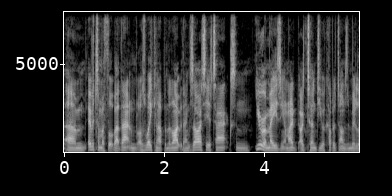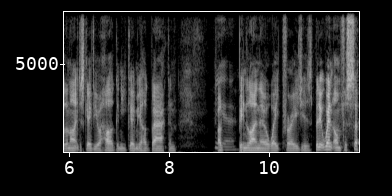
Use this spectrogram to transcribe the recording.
um, every time I thought about that, and I was waking up in the night with anxiety attacks, and you were amazing. I, mean, I, I turned to you a couple of times in the middle of the night, and just gave you a hug, and you gave me a hug back, and I'd Yeah. been lying there awake for ages. But it went on for so,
